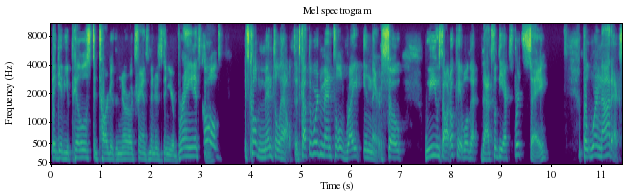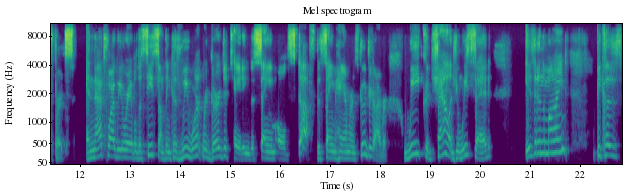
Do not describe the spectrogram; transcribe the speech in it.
They give you pills to target the neurotransmitters in your brain. It's Hmm. called it's called mental health. It's got the word mental right in there. So we thought, okay, well that that's what the experts say, but we're not experts. And that's why we were able to see something because we weren't regurgitating the same old stuff, the same hammer and screwdriver. We could challenge and we said, is it in the mind? Because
